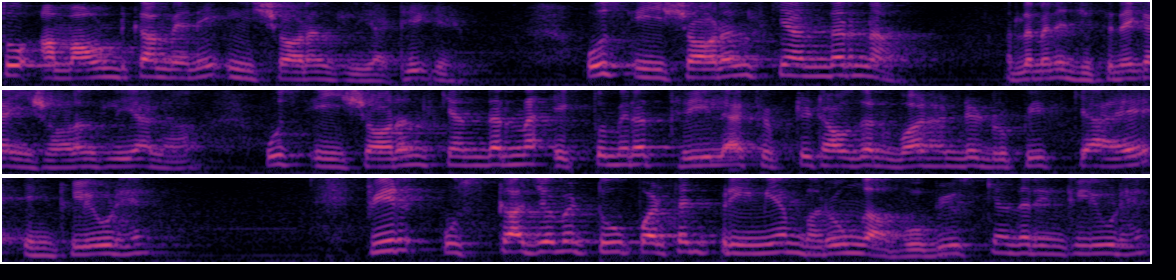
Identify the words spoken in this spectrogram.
तो अमाउंट का मैंने इंश्योरेंस लिया, ठीक है? उस इंश्योरेंस के अंदर ना मतलब मैंने जितने का इंश्योरेंस लिया ना, उस इंश्योरेंस के अंदर ना एक तो मेरा three lakh fifty thousand one hundred rupees क्या है? इंक्लूड है। फिर उसका जो मैं टू परसेंट प्रीमियम भरूँगा, वो भी उसके अंदर इंक्लूड है।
